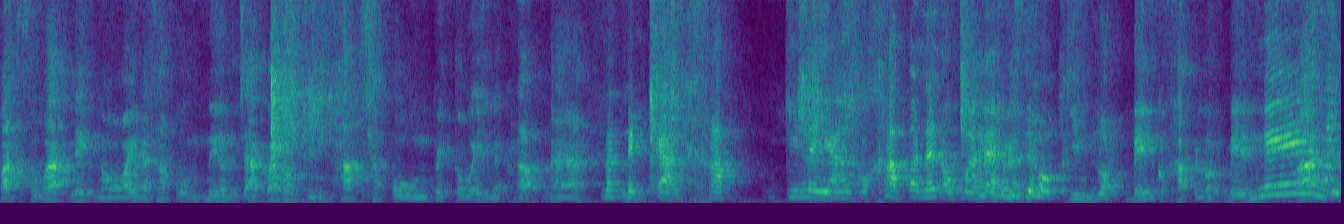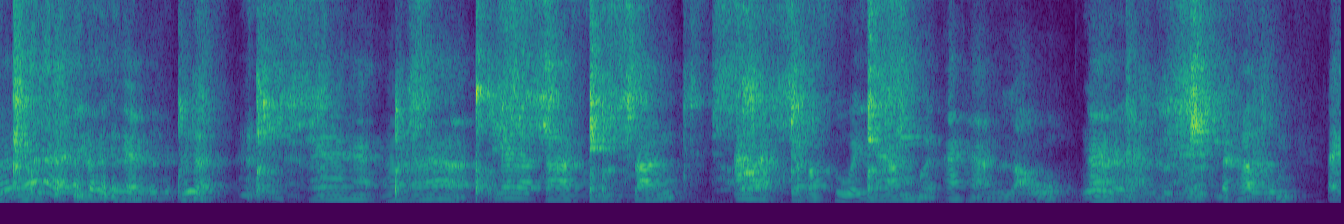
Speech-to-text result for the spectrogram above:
ปัสสาวะเล็กน้อยนะครับ ผมเนื่องจากว่าเขากินพักชะอมไปตัวเองนะครับนะ มันเป็นการขับ กินอะไรยังก็ขับอันนั้นออกมาให้พี่โจ๊กกินรถเบนซ์ก็ขับเป็นรถเบนซ์เบนซ์อะใช่รถแทนนะฮะอ่าหน้าตาสีสัน อาจจะมาสวยงามเหมือนอาหารเหลาอือามหารหรูนะครับผมแต่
